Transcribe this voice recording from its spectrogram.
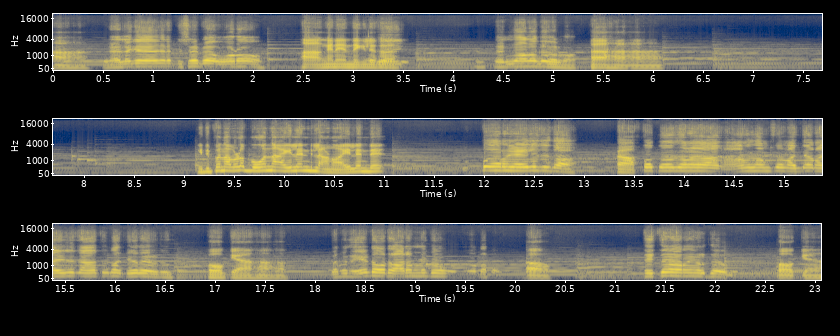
ആ ആ. അല്ലെങ്കിൽ വിഷയൊക്കെ ഓണോ ആ അങ്ങനെ എന്തെങ്കിലുമൊക്കെ പെരുന്നാളൊക്കെ വരണം? ആ ആ ആ ആ. ഇതിപ്പോ നമ്മൾ പോകുന്ന ഐലൻഡിലാണോ? ഐലൻഡ്? ഉപ്പ് കയറി അയലിതാ ആ. ഇപ്പൊ ആറ് നിമിഷം അഞ്ചാറ് അയലിനകത്തൂടെ കയറി വരുന്നത് ഓക്കെ ആ ആ ആ. ചിലപ്പോ നീണ്ട ഓട്ടം അരമണിക്കൂർ ഓട്ടം. ആ. ഇത്ര ഇറങ്ങി എടുത്തേ ഉള്ളൂ. ഓക്കെ ആ.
